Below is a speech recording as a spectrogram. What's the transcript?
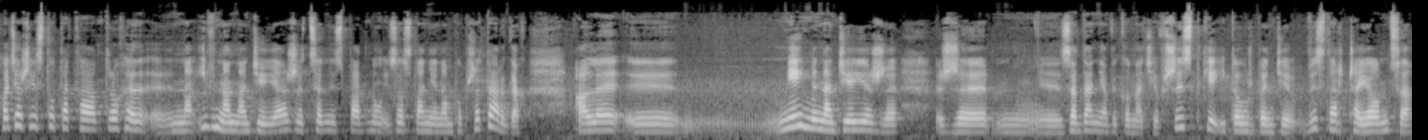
Chociaż jest to taka trochę naiwna nadzieja, że ceny spadną i zostanie nam po przetargach, ale y, miejmy nadzieję, że, że mm, zadania wykonacie wszystkie i to już będzie wystarczająca,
